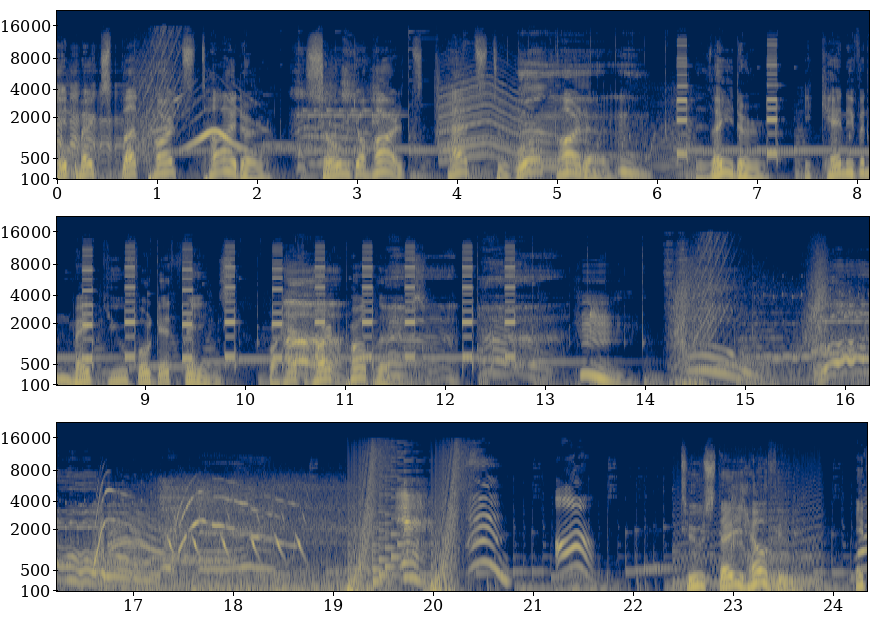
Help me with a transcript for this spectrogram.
It makes blood parts tighter, so your heart has to work harder. Later, it can't even make you forget things or have heart problems. Hmm. To stay healthy, eat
